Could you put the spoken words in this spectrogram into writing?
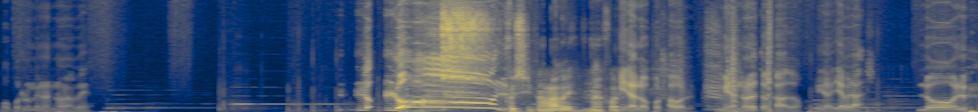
O por lo menos no la veo. ¡Lo- ¡LOL! Pues si no la ves, mejor. Míralo, por favor. Mira, no lo he tocado. Mira, ya verás. ¡LOL!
